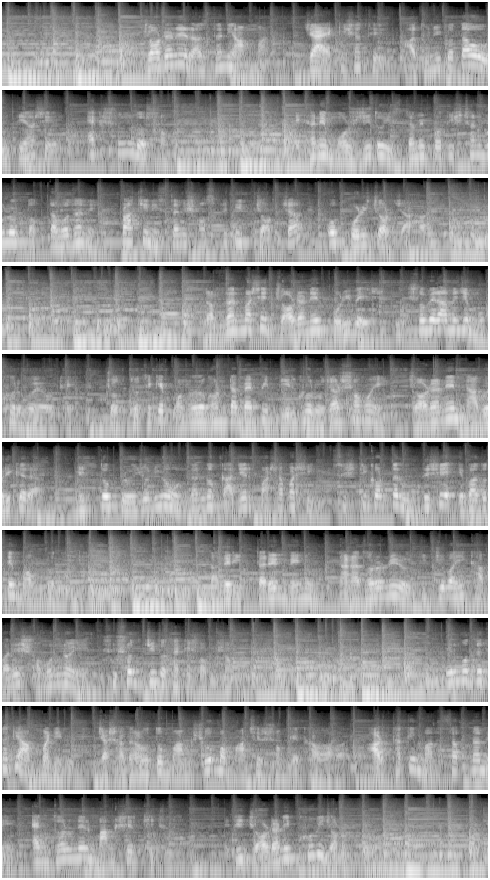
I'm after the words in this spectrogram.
জর্ডানের রাজধানী আম্মান, যা একই সাথে আধুনিকতা ও ইতিহাসের এক সুন্দর সমন্বয় এখানে মসজিদ ও ইসলামী প্রতিষ্ঠানগুলোর তত্ত্বাবধানে প্রাচীন ইসলামী সংস্কৃতির চর্চা ও পরিচর্যা হয়। রমজান মাসে জর্ডানের পরিবেশ উৎসবের আমেজে মুখর হয়ে ওঠে। চোদ্দ থেকে পনেরো ঘণ্টা ব্যাপী দীর্ঘ রোজার সময়ে জর্ডানের নাগরিকেরা নিত্য প্রয়োজনীয় অন্যান্য কাজের পাশাপাশি সৃষ্টিকর্তার উদ্দেশ্যে এবাদতে মগ্ন থাকে। তাদের ইফতারের মেনু নানা ধরনের ঐতিহ্যবাহী খাবারের সমন্বয়ে সুসজ্জিত থাকে সবসময় এর মধ্যে থাকে আম্মানি রুটি, যা সাধারণত মাংস বা মাছের সঙ্গে খাওয়া হয়। আর থাকে মানসাপ নামে এক ধরনের মাংসের খিচুড়ি। এটি জর্ডানে খুবই জনপ্রিয়।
